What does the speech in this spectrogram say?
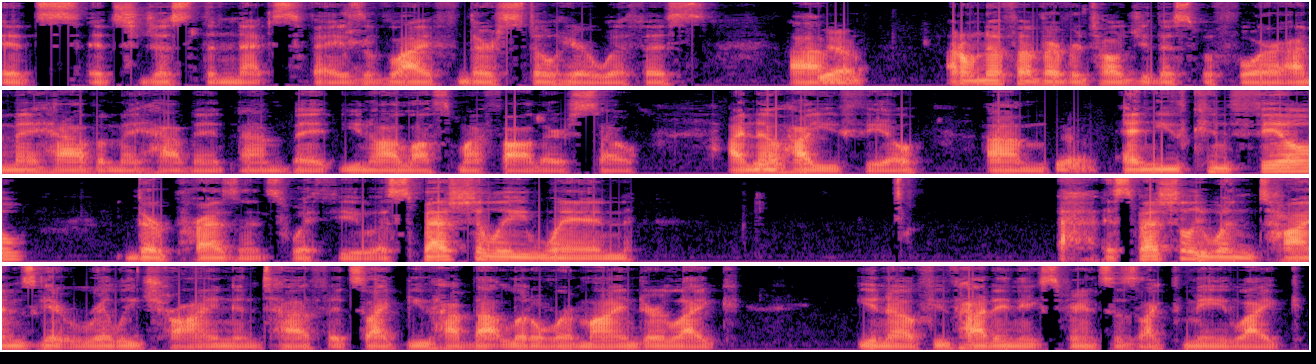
It's it's just the next phase of life. They're still here with us. Um, yeah. I don't know if I've ever told you this before. I may have, I may haven't. Um, but you know, I lost my father, so I know yeah. how you feel. Um, yeah. and you can feel their presence with you, especially when especially when times get really trying and tough, it's like you have that little reminder like you know, if you've had any experiences like me, like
